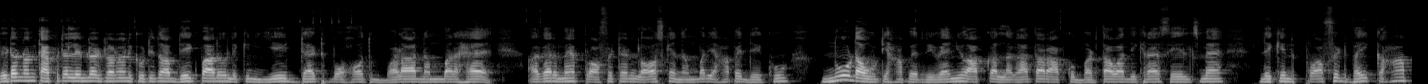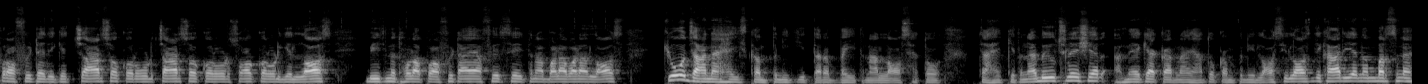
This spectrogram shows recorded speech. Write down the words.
Return on capital limited return on equity तो आप देख पा रहे हो, लेकिन ये डेट बहुत बड़ा नंबर है। अगर मैं प्रॉफिट एंड लॉस के नंबर यहाँ पे देखूँ नो डाउट यहाँ पे रिवेन्यू आपका लगातार आपको बढ़ता हुआ दिख रहा है सेल्स में। लेकिन प्रॉफिट भाई कहाँ प्रॉफिट है? देखिए 400 करोड़ 400 करोड़ 100 करोड़, ये लॉस बीच में थोड़ा प्रॉफिट आया, फिर से इतना बड़ा बड़ा लॉस क्यों जाना है इस कंपनी की तरफ़ भाई इतना लॉस है तो? चाहे कितना भी उछले शेयर हमें क्या करना है? यहाँ तो कंपनी लॉस ही लॉस दिखा रही है नंबर्स में।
